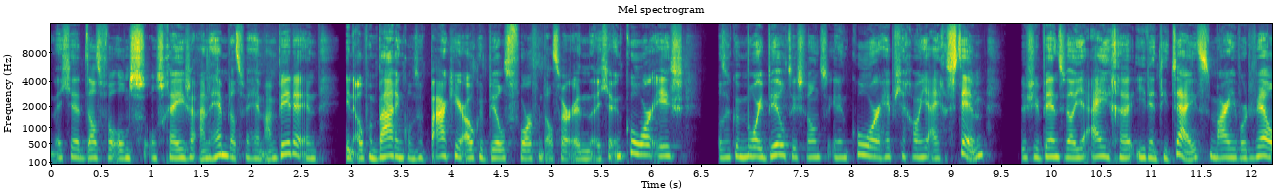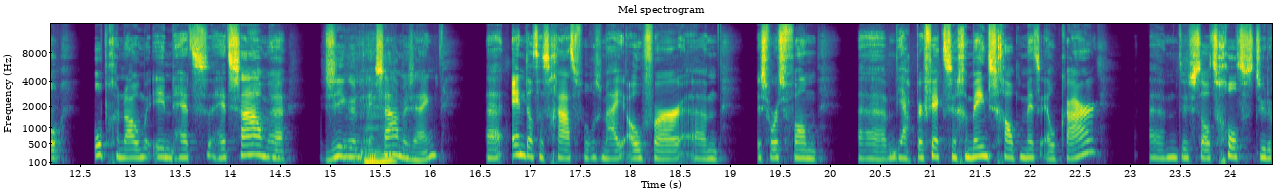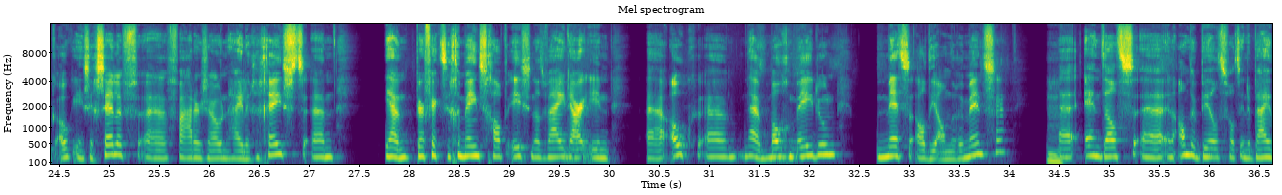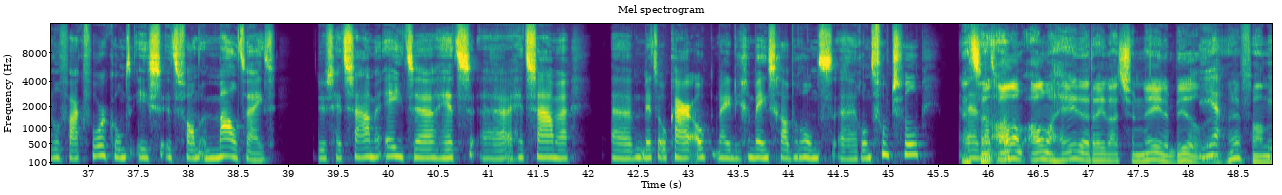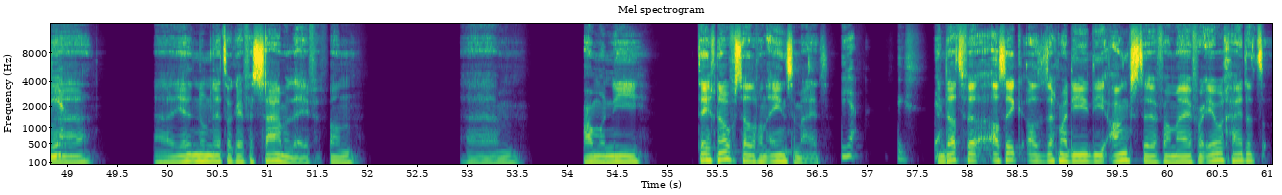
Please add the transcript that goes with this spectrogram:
Weet je, dat we ons, ons geven aan Hem, dat we Hem aanbidden. En in openbaring komt een paar keer ook het beeld voor van dat er een, weet je, een koor is. Wat ook een mooi beeld is, want in een koor heb je gewoon je eigen stem. Dus je bent wel je eigen identiteit, maar je wordt wel opgenomen in het, het samen zingen en Mhm. samen zijn. Eh, en dat het gaat volgens mij over ehm, een soort van ehm, ja, perfecte gemeenschap met elkaar. Ehm, dus dat God natuurlijk ook in zichzelf, eh, Vader, Zoon, Heilige Geest, ja, een perfecte gemeenschap is. En dat wij daarin eh, ook nou, mogen meedoen met al die andere mensen. Eh, en dat een ander beeld wat in de Bijbel vaak voorkomt, is het van een maaltijd. Dus het samen eten, het, eh, het samen eh, met elkaar ook naar die gemeenschap rond, eh, rond voedsel. Het zijn ook- allemaal, allemaal hele relationele beelden. Ja. Hè? Van, Ja. je noemde net ook even samenleven. Van ehm, harmonie. Tegenovergestelde van eenzaamheid. precies. Ja. En dat we, als ik, als zeg maar die, die angsten van mij voor eeuwigheid, dat,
